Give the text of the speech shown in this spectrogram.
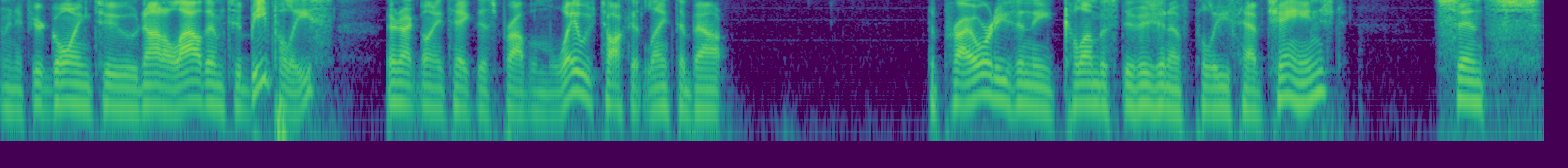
I mean, if you're going to not allow them to be police, they're not going to take this problem away. We've talked at length about the priorities in the Columbus Division of Police have changed since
